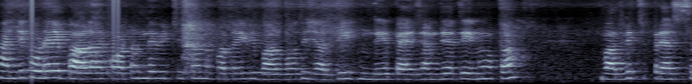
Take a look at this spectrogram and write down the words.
ਹਾਂਜੀ ਥੋੜੇ ਵਾਲ ਆ ਕਾਟਨ ਦੇ ਵਿੱਚ ਤੁਹਾਨੂੰ ਪਤਾ ਹੀ ਵੀ ਵਾਲ ਬਹੁਤ ਜਲਦੀ ਹੁੰਦੇ ਪੈ ਜਾਂਦੇ ਆ ਤੇ ਇਹਨੂੰ ਆਪਾਂ ਬਾਅਦ ਵਿੱਚ ਪ੍ਰੈਸ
